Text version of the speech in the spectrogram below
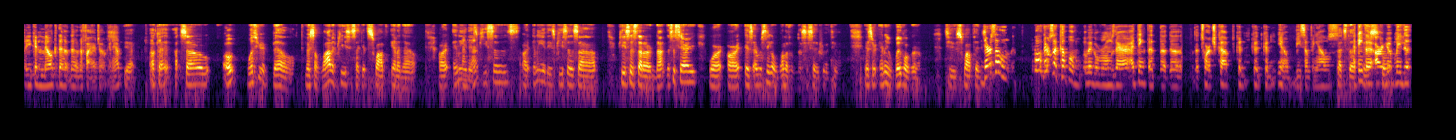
So you can milk the the, the fire token. Yep. Yeah. Okay, uh, so oh, with your bill, there's a lot of pieces that get swapped in and out. Are any of these Mhm. pieces, are any of these pieces, uh, pieces that are not necessary, or, or is every single one of them necessary for the team? Is there any wiggle room to swap things? There's a well, there's a couple wiggle rooms there. I think that the the, the torch cup could could could you know be something else. That's the I think the arguably torch. the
